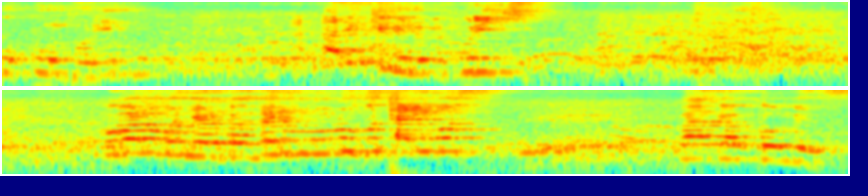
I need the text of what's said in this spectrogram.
Ukumva urimo. Ariko ibintu bikurikira. Ari umunyarwanda ari mu rugo utarimo se bagakomeza.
